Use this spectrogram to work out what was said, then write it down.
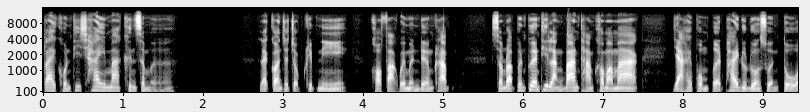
ใกล้คนที่ใช่มากขึ้นเสมอ และก่อนจะจบคลิปนี้ ขอฝากไว้เหมือนเดิมครับสำหรับเพื่อนๆที่หลังบ้านถามเข้ามามาก อยากให้ผมเปิดไพ่ดูดวงส่วนตัว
